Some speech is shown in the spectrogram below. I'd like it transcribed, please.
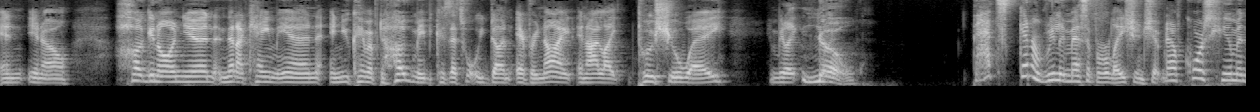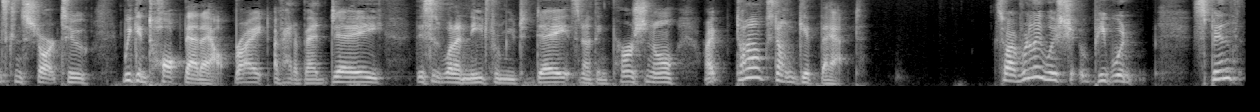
and you know hugging on you and, then I came in and you came up to hug me because that's what we've done every night and I like push you away and be like no that's going to really mess up a relationship. Now of course humans can start to we can talk that out, right? I've had a bad day. This is what I need from you today. It's nothing personal, right? Dogs don't get that. So I really wish people would spend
